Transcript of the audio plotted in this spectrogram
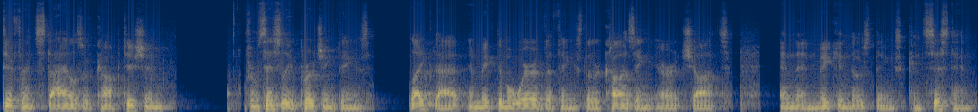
different styles of competition, from essentially approaching things like that and make them aware of the things that are causing errant shots and then making those things consistent.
